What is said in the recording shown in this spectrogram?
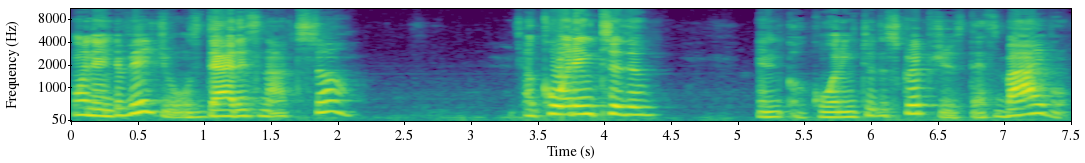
on individuals. That is not so. According to the and according to the scriptures, that's Bible.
